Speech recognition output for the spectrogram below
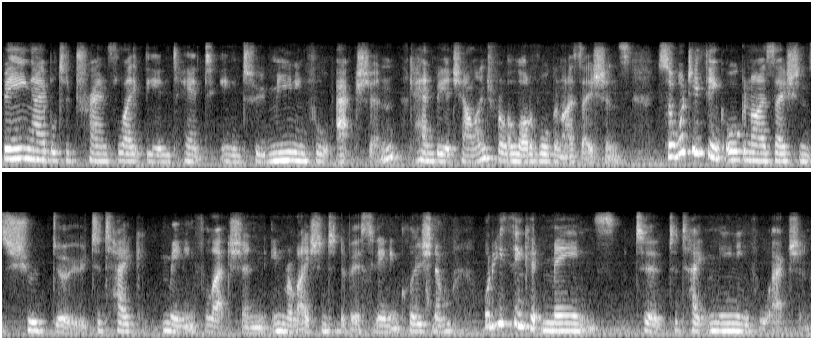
being able to translate the intent into meaningful action can be a challenge for a lot of organizations so what do you think organizations should do to take meaningful action in relation to diversity and inclusion? And what do you think it means to to take meaningful action?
